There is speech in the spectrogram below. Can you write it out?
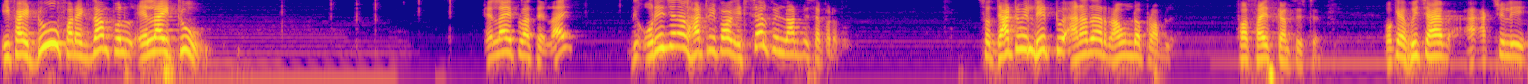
If I do, for example, Li2, Li plus Li, the original Hartree-Fock itself will not be separable. So that will lead to another round of problem for size consistency, okay, which I have actually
